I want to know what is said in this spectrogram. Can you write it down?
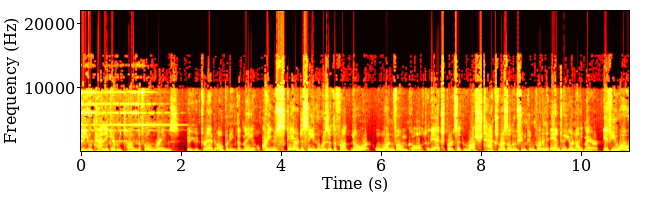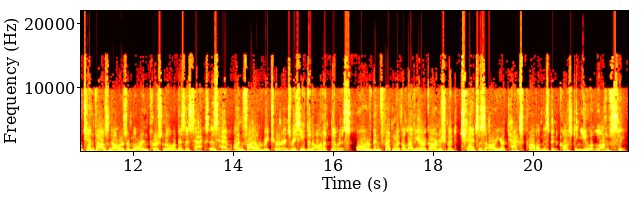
Do you panic every time the phone rings? Do you dread opening the mail? Are you scared to see who is at the front door? One phone call to the experts at Rush Tax Resolution can put an end to your nightmare. If you owe $10,000 or more in personal or business taxes, have unfiled returns, received an audit notice, or have been threatened with a levy or garnishment, chances are your tax problem has been costing you a lot of sleep.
